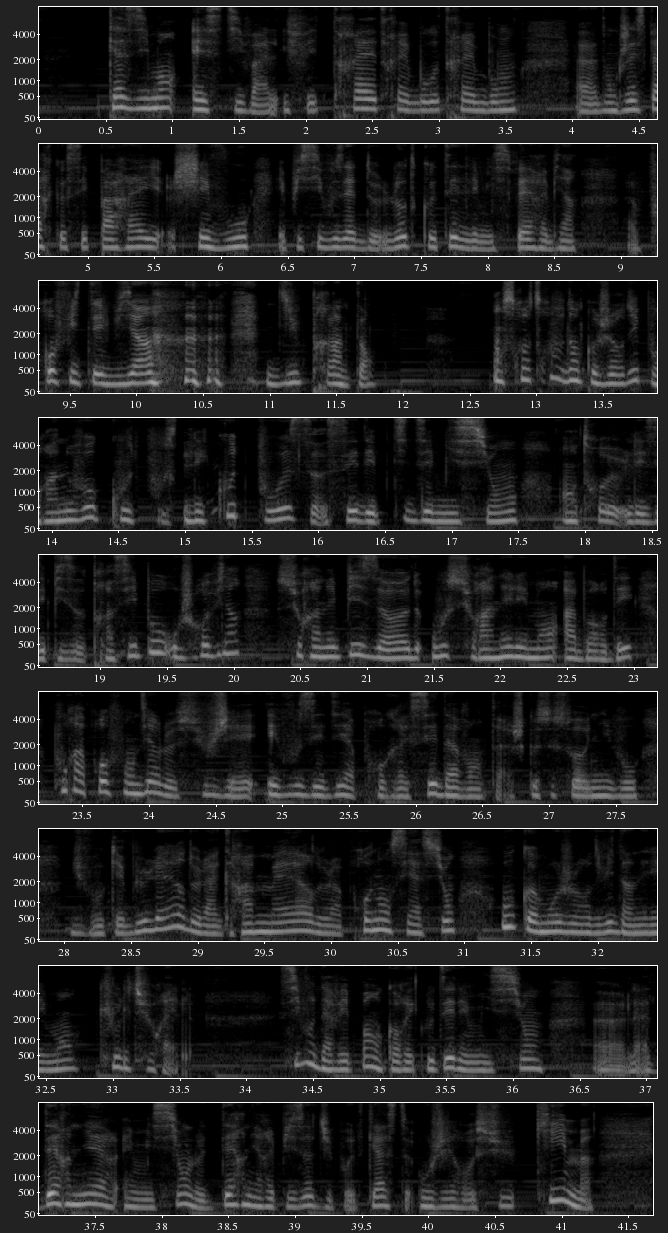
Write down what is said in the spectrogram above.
quasiment estivales. Il fait très très beau, très bon. Euh, donc j'espère que c'est pareil chez vous. Et puis si vous êtes de l'autre côté de l'hémisphère, eh bien euh, profitez bien du printemps. On se retrouve donc aujourd'hui pour un nouveau coup de pouce. Les coups de pouce, c'est des petites émissions entre les épisodes principaux où je reviens sur un épisode ou sur un élément abordé pour approfondir le sujet et vous aider à progresser davantage, que ce soit au niveau du vocabulaire, de la grammaire, de la prononciation ou comme aujourd'hui d'un élément culturel. Si vous n'avez pas encore écouté l'émission, euh, la dernière émission, le dernier épisode du podcast où j'ai reçu Kim,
